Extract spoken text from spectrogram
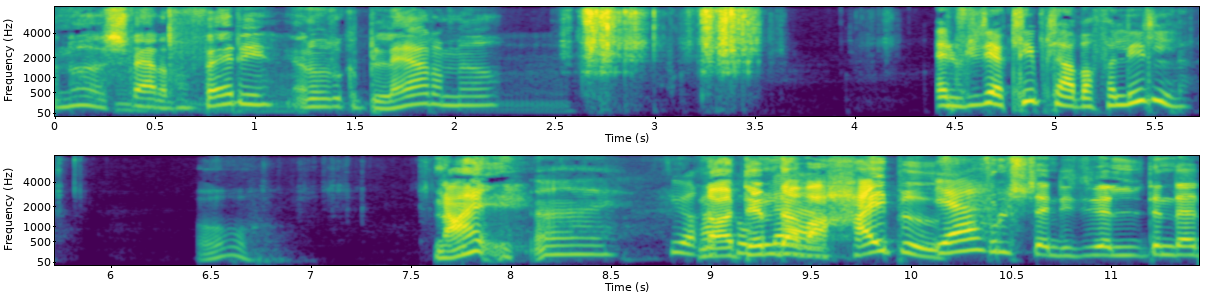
Noget, der er svært at få fat i. Jeg er noget, du kan blære dig med. Er du de der klipklapper for Little? Oh. Nej. Nej. De var Nå, dem, der populære. var hyped Ja. fuldstændig. De der, den der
